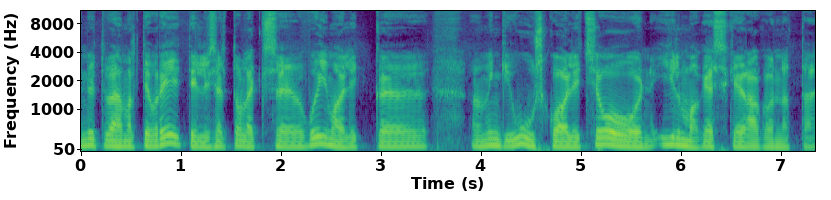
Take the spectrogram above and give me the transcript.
nüüd vähemalt teoreetiliselt oleks võimalik mingi uus koalitsioon ilma Keskerakonnata,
